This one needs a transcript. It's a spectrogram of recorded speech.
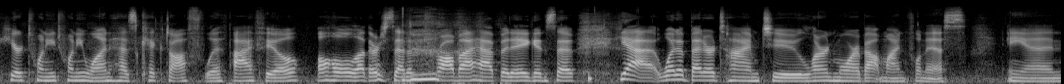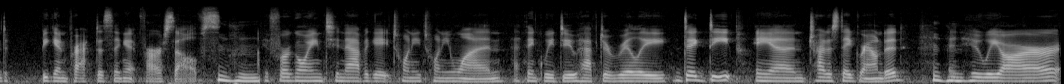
Here, 2021 has kicked off with, I feel, a whole other set of trauma happening. And so, yeah, what a better time to learn more about mindfulness and begin practicing it for ourselves. Mm-hmm. If we're going to navigate 2021, I think we do have to really dig deep and try to stay grounded mm-hmm. in who we are,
